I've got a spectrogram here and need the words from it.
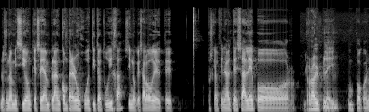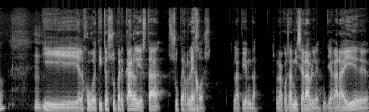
No es una misión que sea en plan comprar un juguetito a tu hija, sino que es algo que te, pues que al final te sale por roleplay un poco, ¿no? Y el juguetito es súper caro y está súper lejos la tienda. Es una cosa miserable. Llegar ahí, eh,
